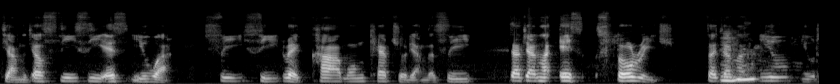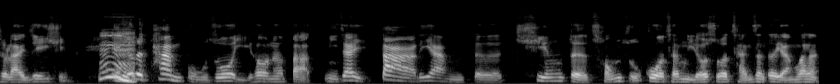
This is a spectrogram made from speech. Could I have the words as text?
讲的叫 CCSU 啊，CC 对，Carbon Capture 两个 C，再加上 S Storage，再加上 U Utilization。也就是碳捕捉以后呢，把你在大量的氢的重组过程里头所产生二氧化碳，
